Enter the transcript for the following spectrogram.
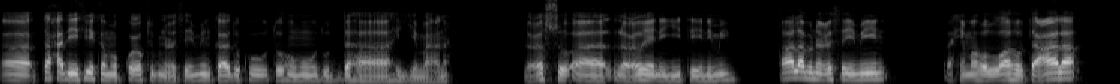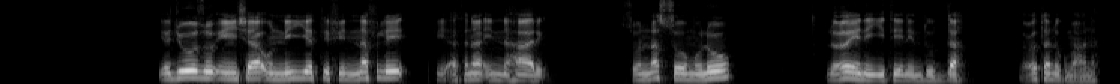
آه تحديثيك مقعك ابن عثيمين كادكو تهمو ضدها هي معنى لعسو آه لعوين يتينمي قال ابن عثيمين رحمه الله تعالى يجوز إنشاء النية في النفل في أثناء النهار. سنة السوملو لعوين يتين لعوتنك معنا.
